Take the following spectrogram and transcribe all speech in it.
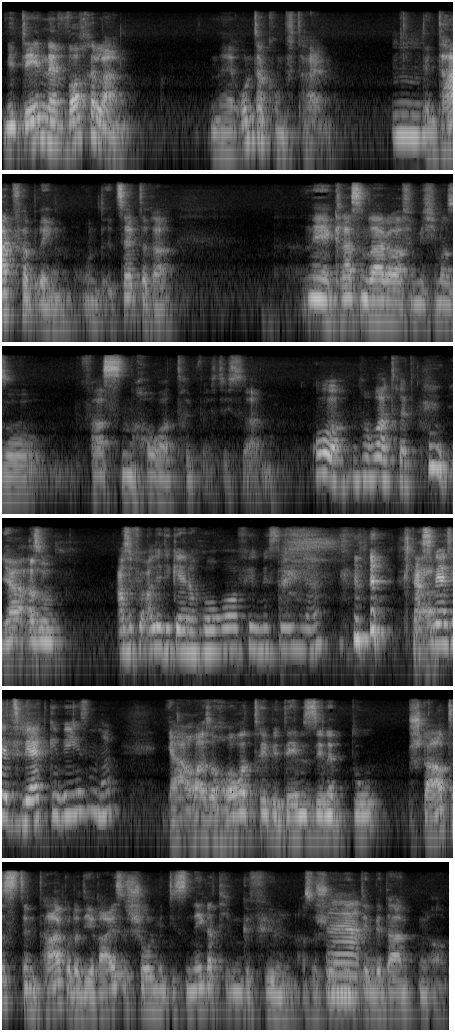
mit denen eine Woche lang eine Unterkunft teilen mhm. den Tag verbringen und etc. Nee, Klassenlager war für mich immer so fast ein Horrortrip, möchte ich sagen. Oh, ein Horrortrip. Puh. Ja, also. Also für alle, die gerne Horrorfilme sehen, ne? das wäre es jetzt wert gewesen, ne? Ja, also Horrortrip in dem Sinne, du startest den Tag oder die Reise schon mit diesen negativen Gefühlen. Also schon ja. mit dem Gedanken, oh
